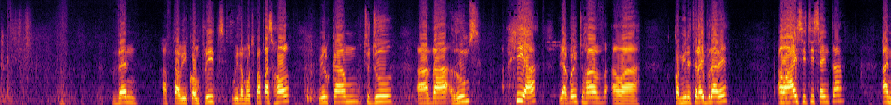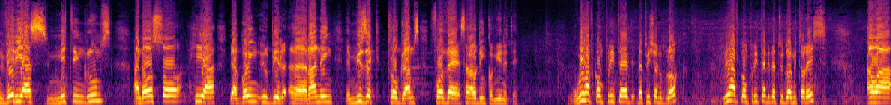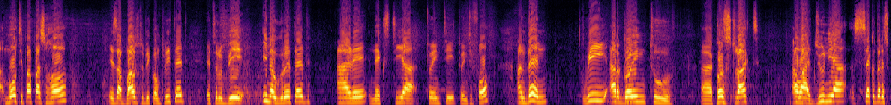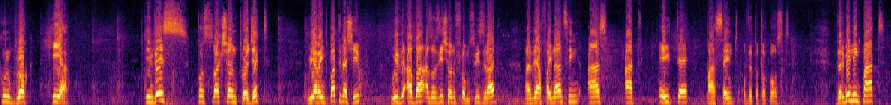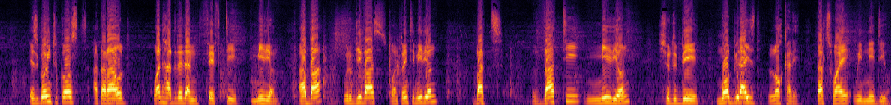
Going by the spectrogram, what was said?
Then, after we complete with the multipurpose hall, we'll come to do other rooms. Here, we are going to have our community library, our ICT center, and various meeting rooms. And also here, we are going, we'll be uh, running uh, music programs for the surrounding community. We have completed the tuition block. We have completed the two dormitories. Our multipurpose hall is about to be completed. It will be inaugurated early next year, 2024. And then we are going to uh, construct our junior secondary school block here. In this construction project, we are in partnership with the ABBA Association from Switzerland and they are financing us at 80% of the total cost. The remaining part is going to cost at around 150 million. ABBA will give us 120 million, but 30 million should be mobilized locally. That's why we need you.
